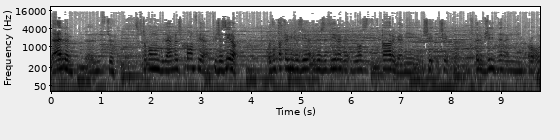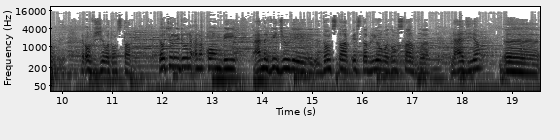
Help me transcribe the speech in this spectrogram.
العالم المفتوح. سوف تقوم بعمل spawn في في جزيرة. وتنتقل من جزيرة إلى جزيرة بواسطة قارب يعني شيء شيء مختلف جدا عن R of G و Don't Starve لو تريدون أن أقوم بعمل فيديو ل Don't Starve SW و Don't Starve العادية أه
